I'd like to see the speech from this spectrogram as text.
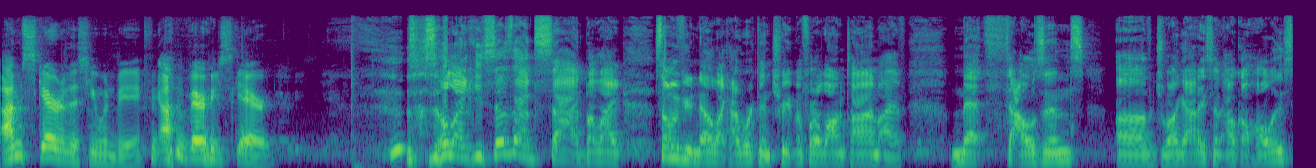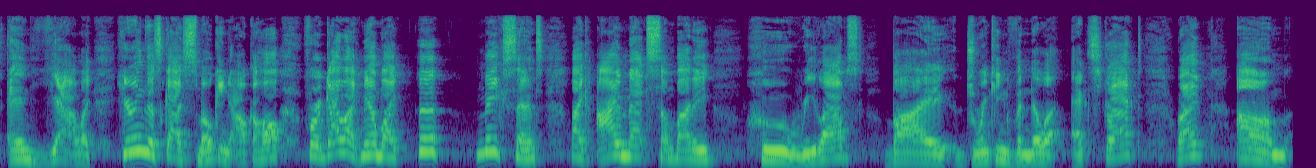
I'm scared of this human being. I'm very scared. So like he says that's sad, but like some of you know, like I worked in treatment for a long time. I've met thousands of drug addicts and alcoholics. And yeah, like hearing this guy smoking alcohol, for a guy like me, I'm like, eh, makes sense. Like I met somebody who relapsed by drinking vanilla extract, right? Um,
